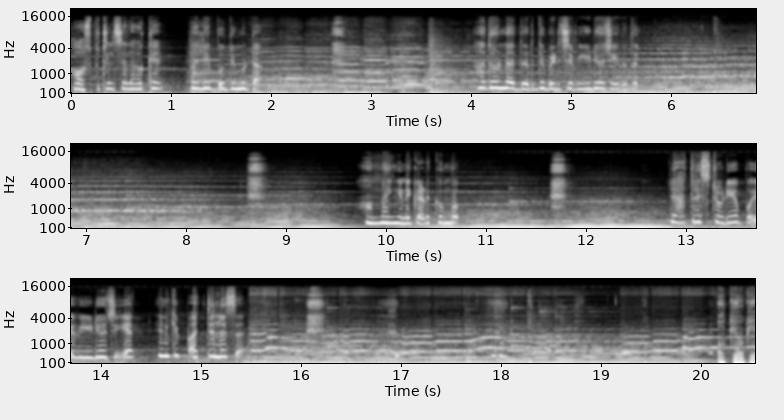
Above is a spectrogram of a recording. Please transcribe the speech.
ഹോസ്പിറ്റൽ ചെലവൊക്കെ വലിയ ബുദ്ധിമുട്ടാ. അതുകൊണ്ട് ധൃതി പിടിച്ച് വീഡിയോ ചെയ്തത്. അമ്മ ഇങ്ങനെ കിടക്കുമ്പോ രാത്രി സ്റ്റുഡിയോ പോയി വീഡിയോ ചെയ്യാൻ എനിക്ക് പറ്റില്ല sir. Okay okay.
